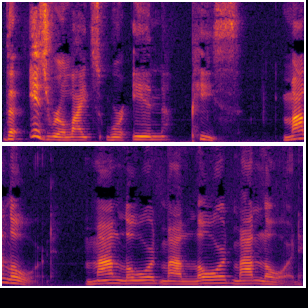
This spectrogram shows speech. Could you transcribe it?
The Israelites were in peace. My Lord my Lord, my Lord, my Lord,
